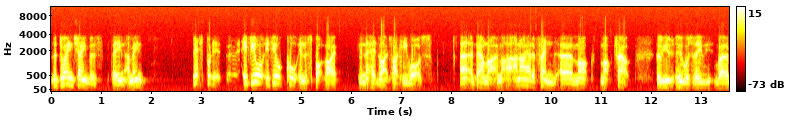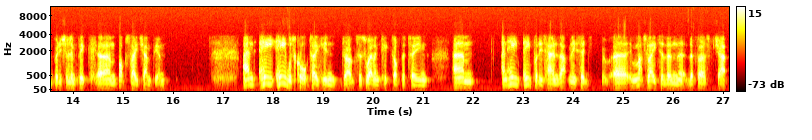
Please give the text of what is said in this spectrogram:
the Dwain Chambers thing. I mean, let's put it. If you're if you're caught in the spotlight in the headlights like he was, uh, downright. And I had a friend, uh, Mark Mark Tout, who who was the uh, British Olympic um, bobsleigh champion, and he he was caught taking drugs as well and kicked off the team, um, and he he put his hands up and he said uh, much later than the, the first chap,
